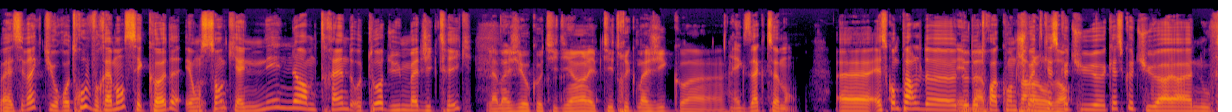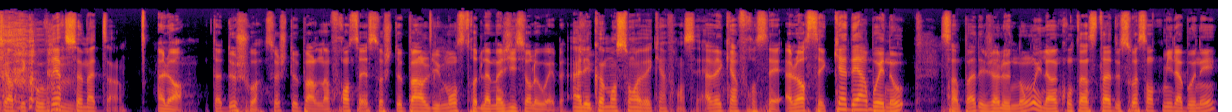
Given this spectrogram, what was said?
Bah, c'est vrai que tu retrouves vraiment ces codes et on Mm, sent mm. qu'il y a une énorme trend autour du magic trick. La magie au quotidien, les petits trucs magiques, quoi. Exactement. Euh, Est-ce qu'on parle de, de Eh deux, bah, trois comptes chouettes Qu'est-ce que tu, euh, qu'est-ce que tu as à nous faire découvrir ce matin Alors, t'as deux choix. Soit je te parle d'un français, soit je te parle du monstre de la magie sur le web. Allez, commençons avec un français. Avec un français. Alors, c'est Kader Bueno. Sympa déjà le nom. Il a un compte Insta de 60 000 abonnés.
